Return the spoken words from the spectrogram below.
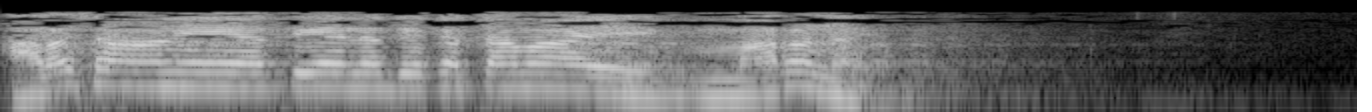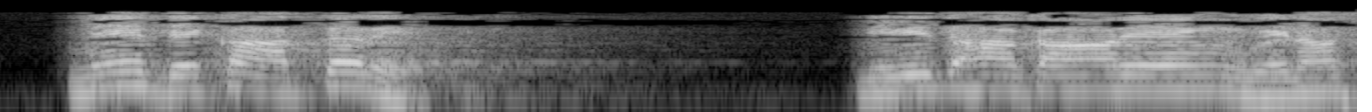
අවසානයේ ඇති වෙන දුක තමයි මරණය. මේ දෙක අතරේ විවිධාකාරයෙන් වෙනස්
